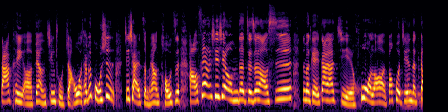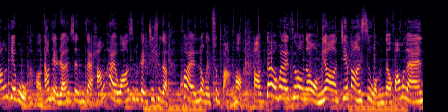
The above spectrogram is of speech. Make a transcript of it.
大家可以呃非常清楚掌握台北股市接下来怎么样投。投资好，非常谢谢我们的哲哲老师，那么给大家解惑了哦，包括今天的钢铁股啊，钢铁人，甚至在航海王是不是可以继续的快乐的出榜哈？好，待会回来之后呢，我们要接棒的是我们的花木兰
